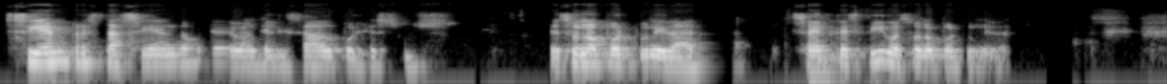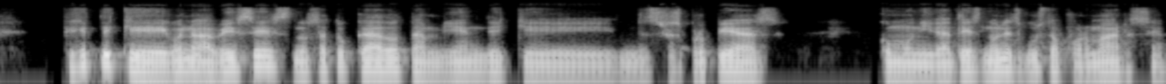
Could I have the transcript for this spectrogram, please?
siempre está siendo evangelizado por Jesús. Es una oportunidad. Ser testigo es una oportunidad. Fíjate que, bueno, a veces nos ha tocado también de que nuestras propias comunidades no les gusta formarse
